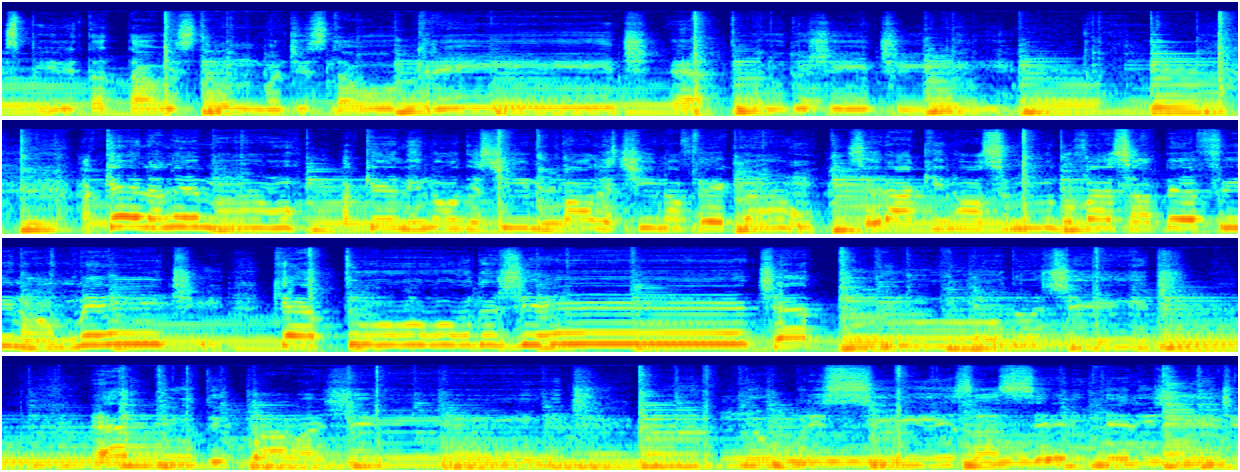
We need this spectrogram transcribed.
espírita, taoísta, ou crente, é tudo gente. Aquele alemão, aquele nordestino, palestino, afegão, será que nosso mundo vai saber finalmente que é tudo gente, é tudo gente, é tudo igual a gente. Não precisa ser inteligente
